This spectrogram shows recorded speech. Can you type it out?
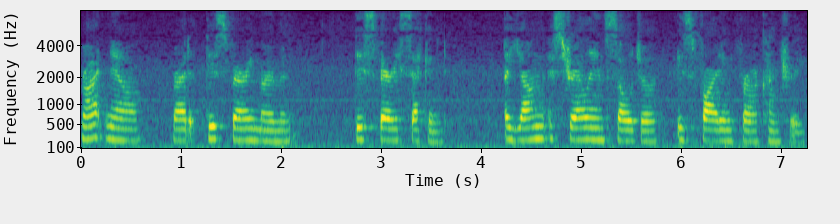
Right now, right at this very moment, this very second, a young Australian soldier is fighting for our country.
